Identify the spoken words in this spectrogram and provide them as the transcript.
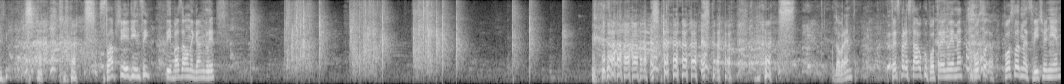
Slabší jedinci, tie bazálne ganglie. Dobre. Cez prestávku potrénujeme. Posle, posledné cvičenie.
